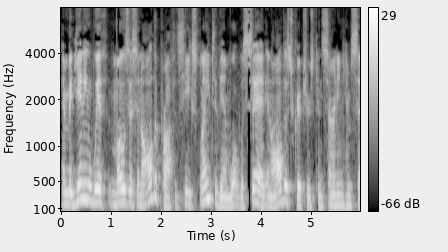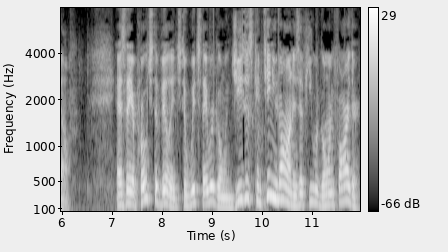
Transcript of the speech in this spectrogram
And beginning with Moses and all the prophets, he explained to them what was said in all the scriptures concerning himself. As they approached the village to which they were going, Jesus continued on as if he were going farther.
